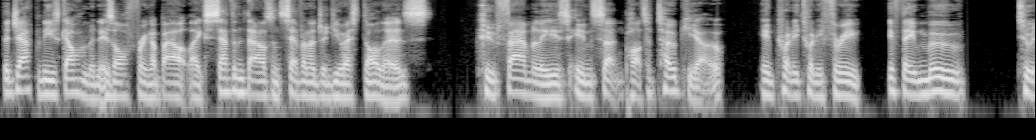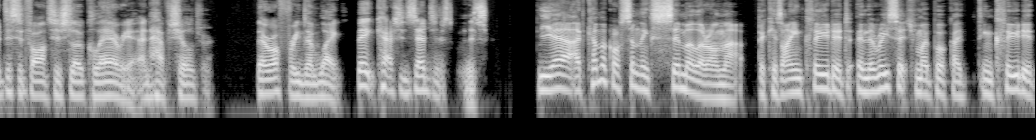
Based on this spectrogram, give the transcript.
the Japanese government is offering about like 7,700 US dollars to families in certain parts of Tokyo in 2023 if they move to a disadvantaged local area and have children. They're offering them like big cash incentives for this. Yeah, I'd come across something similar on that because I included in the research of my book, I included,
